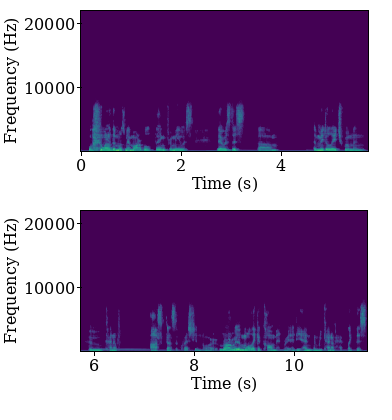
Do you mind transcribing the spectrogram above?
one of the most memorable thing for me was there was this um, a middle-aged woman who kind of asked us a question or not really more like a comment right at the end when we kind of have like this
